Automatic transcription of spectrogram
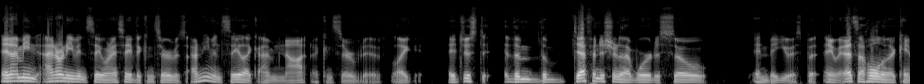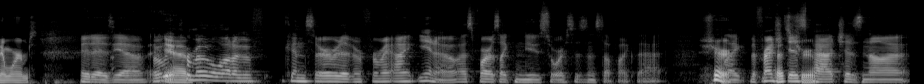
and I mean, I don't even say when I say the conservatives, I don't even say like I'm not a conservative. Like it just the the definition of that word is so ambiguous. But anyway, that's a whole other can of worms. It is, yeah. Uh, but we Yeah. promote a lot of conservative information, you know, as far as like news sources and stuff like that. Sure, Like the French that's true. Dispatch is not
